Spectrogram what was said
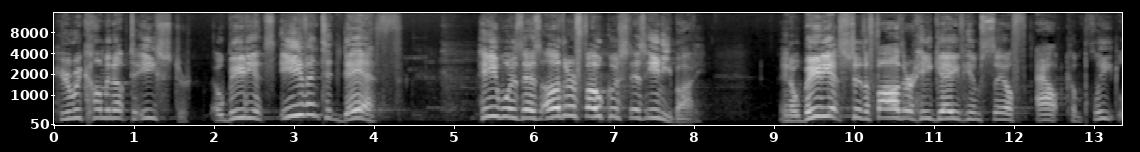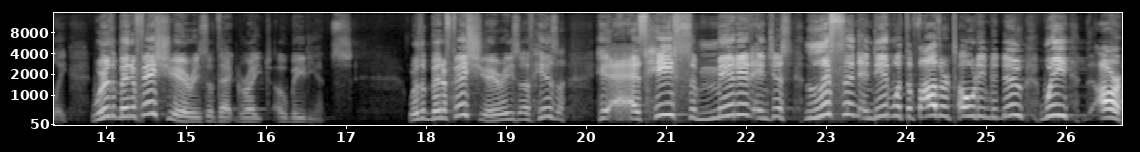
Here we're coming up to Easter. Obedience even to death. He was as other focused as anybody. In obedience to the Father, he gave himself out completely. We're the beneficiaries of that great obedience. We're the beneficiaries of his as he submitted and just listened and did what the Father told him to do, we are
